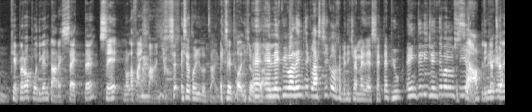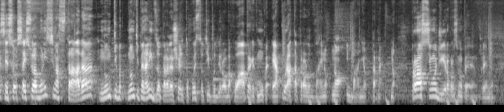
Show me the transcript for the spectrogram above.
Mm. che però può diventare 7 se non la fai in bagno. Se- e se togli lo zaino. e se togli lo zaino. è l'equivalente classico come dice MD7 più. È intelligente ma non si, si applica, cioè nel senso sei sulla buonissima strada, non ti, non ti penalizzo per aver scelto questo tipo di roba qua, perché comunque è accurata, però lo zaino no, il bagno per me no. Prossimo giro, prossimo premio.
